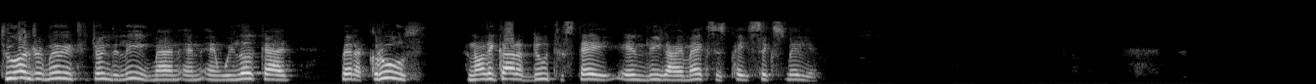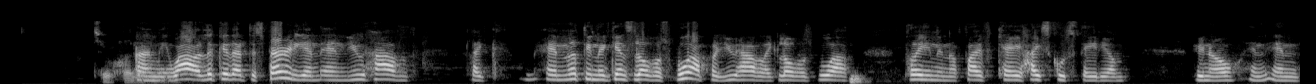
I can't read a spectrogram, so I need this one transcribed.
200 million to join the league, man. And, and we look at Veracruz and all they gotta do to stay in Liga MX is pay six million. I mean, wow, look at that disparity and, and you have like, and nothing against Lobos BUAP, but you have like Lobos BUAP playing in a 5K high school stadium, you know, and, and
